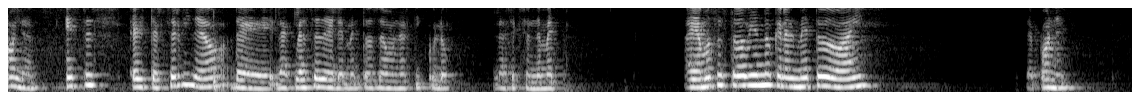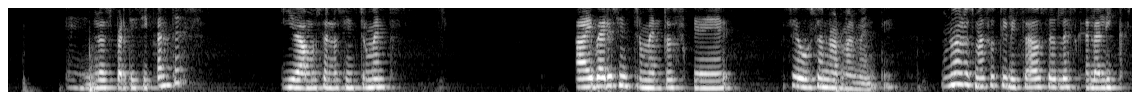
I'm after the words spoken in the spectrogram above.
Hola, este es el tercer video de la clase de elementos de un artículo, la sección de método. Habíamos estado viendo que en el método hay, se pone eh, los participantes y vamos en los instrumentos. Hay varios instrumentos que se usan normalmente. Uno de los más utilizados es la escala Likert.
